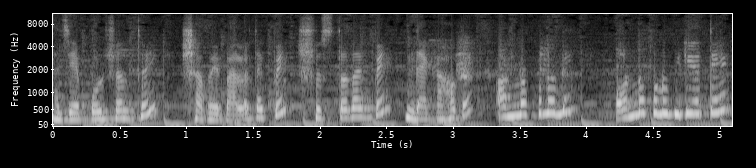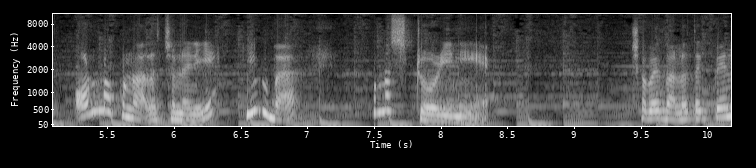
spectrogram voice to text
আজ এ পর্যন্তই। সবাই ভালো থাকবেন, সুস্থ থাকবেন। দেখা হবে অন্য কোনো দিন, অন্য কোনো ভিডিওতে, অন্য কোনো আলোচনা নিয়ে কিংবা কোনো স্টোরি নিয়ে। সবাই ভালো থাকবেন।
